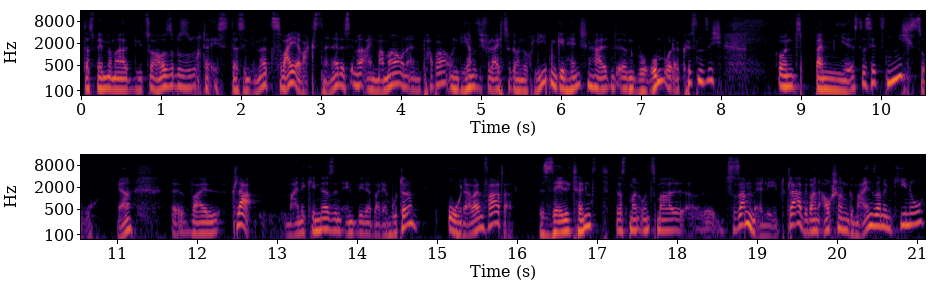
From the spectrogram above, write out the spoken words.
dass wenn man mal die zu Hause besucht, da ist, das sind immer zwei Erwachsene. Ne? Das ist immer ein Mama und ein Papa und die haben sich vielleicht sogar noch lieb und gehen Händchen haltend irgendwo rum oder küssen sich. Und bei mir ist das jetzt nicht so. Ja, äh, weil klar, meine Kinder sind entweder bei der Mutter oder beim Vater seltenst, dass man uns mal äh, zusammen erlebt. Klar, wir waren auch schon gemeinsam im Kino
